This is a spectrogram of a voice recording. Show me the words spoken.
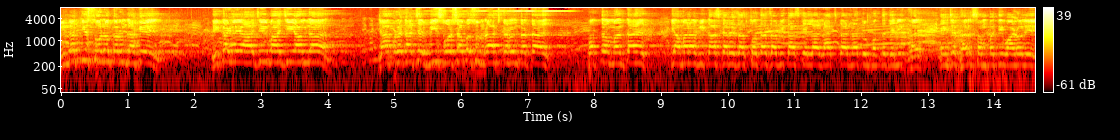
मी नक्कीच सोनं करून दाखवेल इकडले आजी माजी आमदार ज्या प्रकारचे वीस वर्षापासून राजकारण करतायत फक्त म्हणतायत की आम्हाला विकास करायचा स्वतःचा विकास केला. राजकारणातून फक्त त्यांनी घर त्यांचे घर संपत्ती वाढवले.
